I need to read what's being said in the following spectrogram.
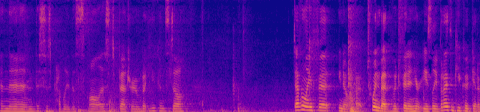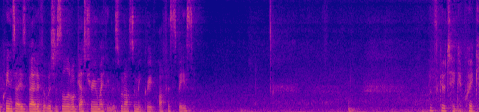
And then this is probably the smallest bedroom, but you can still definitely fit, you know, a twin bed would fit in here easily, but I think you could get a queen size bed if it was just a little guest room. I think this would also make great office space. Let's go take a quick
